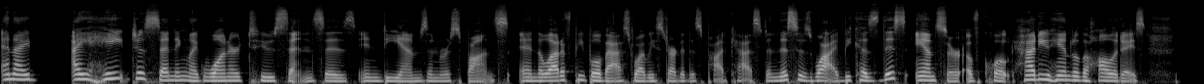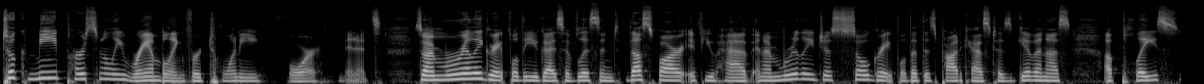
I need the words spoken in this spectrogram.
And I I hate just sending like one or two sentences in DMs in response. And a lot of people have asked why we started this podcast. And this is why, because this answer of quote, how do you handle the holidays took me personally rambling for 20 four minutes. So I'm really grateful that you guys have listened thus far, if you have. And I'm really just so grateful that this podcast has given us a place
